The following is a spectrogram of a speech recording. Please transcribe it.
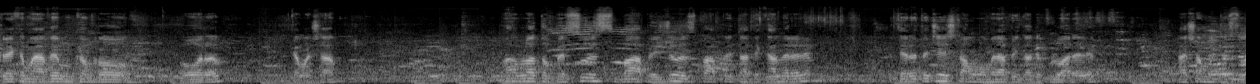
Cred că mai avem încă vreo o oră, cam așa. Am luat-o pe sus, ba pe jos, ba pe toate camerele. Te rătăcești la un moment dat prin toate culoarele. Așa multe sunt.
